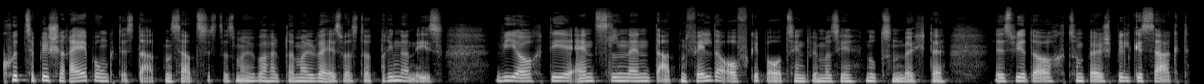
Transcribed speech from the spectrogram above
kurze Beschreibung des Datensatzes, dass man überhaupt einmal weiß, was da drinnen ist, wie auch die einzelnen Datenfelder aufgebaut sind, wenn man sie nutzen möchte. Es wird auch zum Beispiel gesagt,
